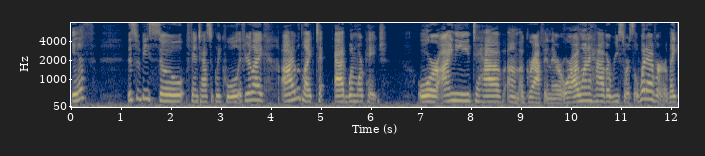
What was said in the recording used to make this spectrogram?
If this would be so fantastically cool, if you're like, I would like to add one more page or I need to have um, a graph in there, or I want to have a resource, whatever. Like,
